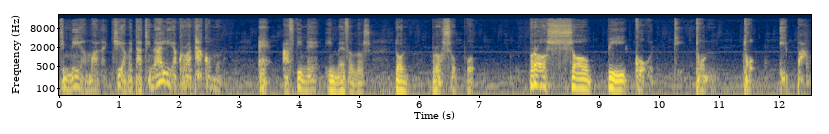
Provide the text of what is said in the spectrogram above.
τη μία μαλακία μετά την άλλη ακροατάκο μου. Ε, αυτή είναι η μέθοδος των πρόσωπο, προσωπικότητων. Το είπα.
